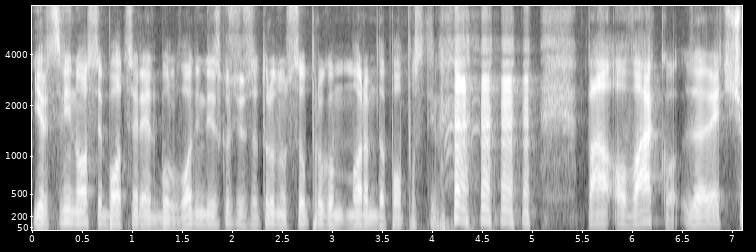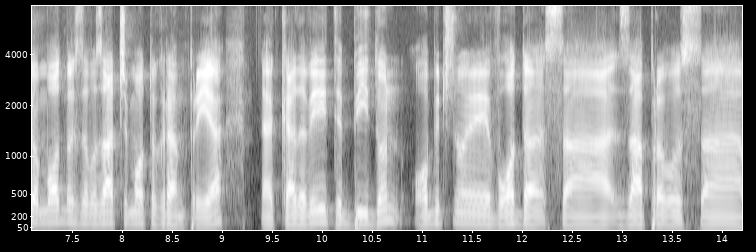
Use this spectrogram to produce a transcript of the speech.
Jer svi nose boce Red Bull. Vodim diskusiju sa trudnom suprugom, moram da popustim. pa ovako, reći ću vam odmah za vozače Moto Grand Prix-a. E, Kada vidite bidon, obično je voda sa zapravo sa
